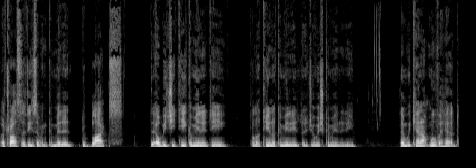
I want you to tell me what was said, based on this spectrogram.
atrocities have been committed to blacks, the LGBT community, the Latino community, the Jewish community, then we cannot move ahead.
